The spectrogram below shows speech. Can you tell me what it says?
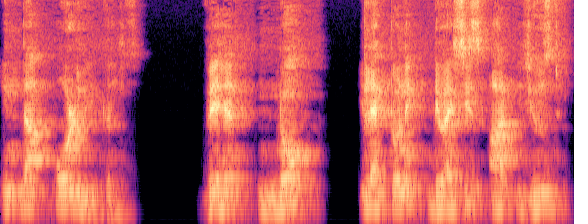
in the old vehicles where no electronic devices are used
